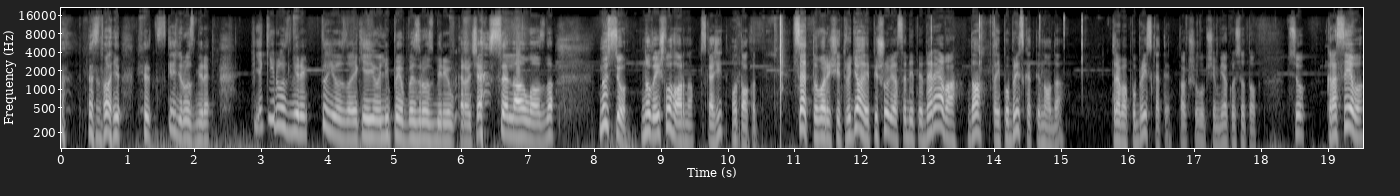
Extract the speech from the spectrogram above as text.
Знаю, скинь розміри. Які розміри? Хто його знає, як я його ліпив без розмірів. Коротше, все на? Ну все, ну вийшло гарно. Скажіть, отак от. Все, товариші трудяги, пішов я садити дерева, да? та й побризкати треба. Треба побризкати. Так що, в общем, якось отак. Все, красиво.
